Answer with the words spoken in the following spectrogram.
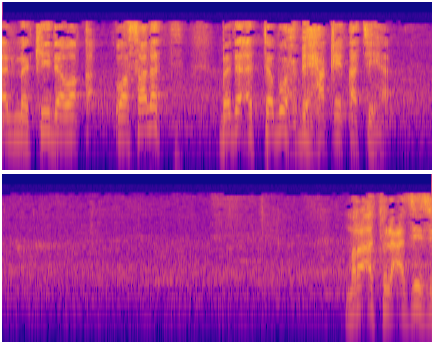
المكيدة وصلت بدأت تبوح بحقيقتها. امرأة العزيز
